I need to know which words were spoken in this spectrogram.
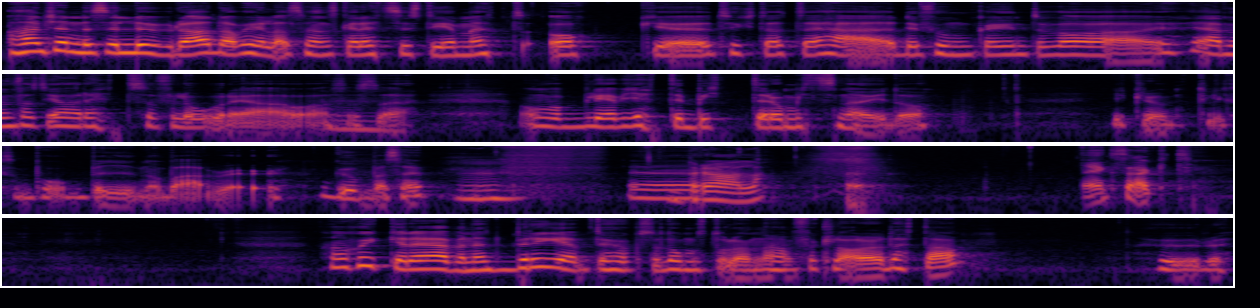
Han kände sig lurad av hela svenska rättssystemet och eh, tyckte att det här, det funkar ju inte. Vad, även fast jag har rätt så förlorar jag. Och, alltså, så, och blev jättebitter och missnöjd och gick runt liksom på byn och bara rrr, gubba sig. Bröla. Exakt. Han skickade även ett brev till Högsta domstolen där han förklarade detta. Hur,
